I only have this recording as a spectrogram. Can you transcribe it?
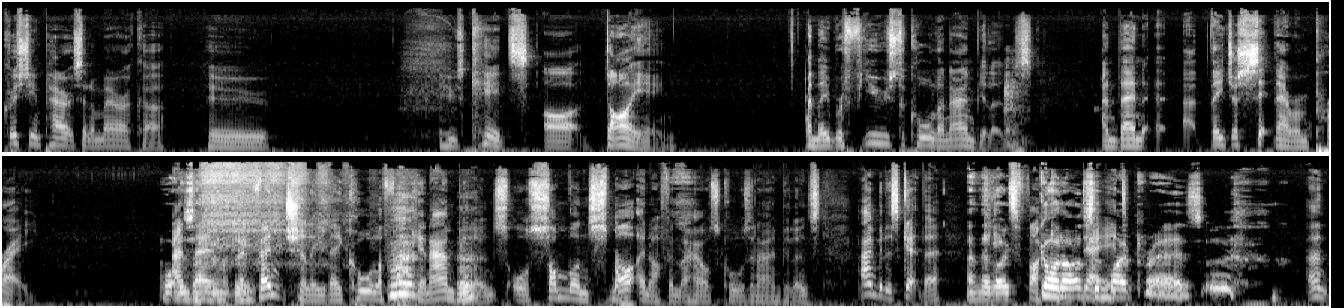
Christian parents in America who whose kids are dying and they refuse to call an ambulance and then uh, they just sit there and pray What and then eventually they call a fucking ambulance, or someone smart enough in the house calls an ambulance. Ambulance get there, and they're like, God answer dead, my prayers. and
